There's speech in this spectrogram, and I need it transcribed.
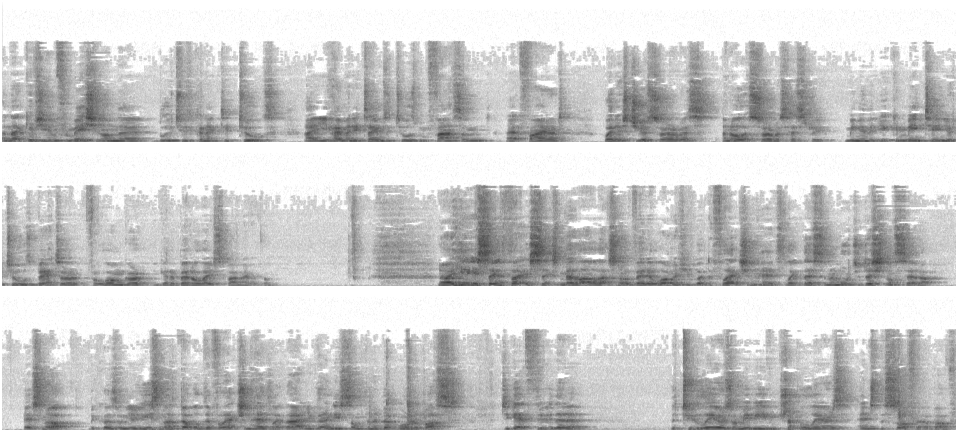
and that gives you information on the Bluetooth connected tools, i.e. how many times the tool's been fastened, uh, fired, when it's due service, and all its service history, meaning that you can maintain your tools better for longer and get a better lifespan out of them. Now I hear you saying 36 mil, that's not very long if you've got deflection heads like this in a more traditional setup. It's not, because when you're using a double deflection head like that, you're going to need something a bit more robust to get through the, the two layers or maybe even triple layers into the soffit above.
